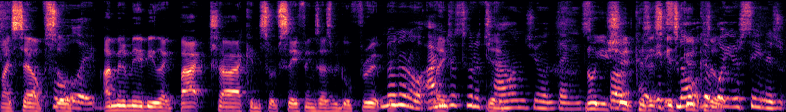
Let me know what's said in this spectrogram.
myself. Totally. So I'm gonna maybe like backtrack and sort of say things as we go through it. No, no, no. I'm just going to yeah. challenge you on things. No, you should, 'cause it's- it's not good 'cause that what you're saying is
